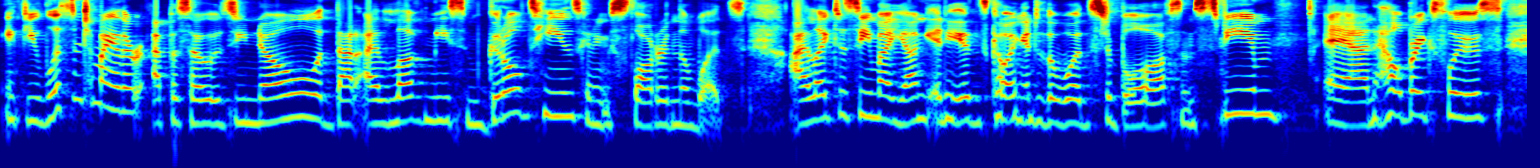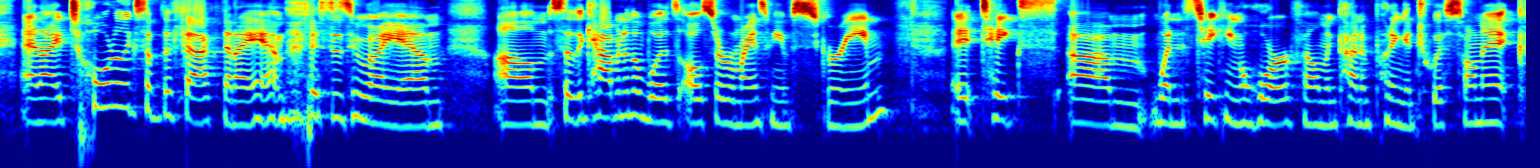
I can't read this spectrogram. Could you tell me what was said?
if you listen to my other episodes, you know that I love me some good old teens getting slaughtered in the woods. I like to see my young idiots going into the woods to blow off some steam and hell breaks loose and i totally accept the fact that i am this is who i am. Um, so the cabin in the woods also reminds me of scream. It takes um, when it's taking a horror film and kind of putting a twist on it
